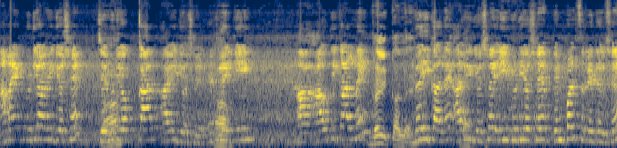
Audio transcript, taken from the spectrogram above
આમાં એક વીડિયો આવી ગયો છે જે વીડિયો કાલ આવી ગયો છે. એટલે. કે આવતીકાલ નહીં? ગઈકાલે. ગઈકાલે આવી ગયો છે. એ વીડિયો છે પિમ્પલ્સ રિલેટેડ છે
